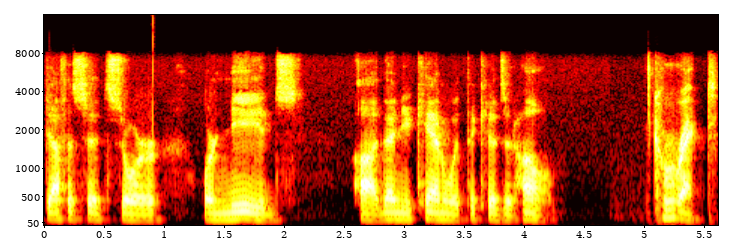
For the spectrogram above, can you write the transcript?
deficits or or needs uh, than you can with the kids at home. Correct.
